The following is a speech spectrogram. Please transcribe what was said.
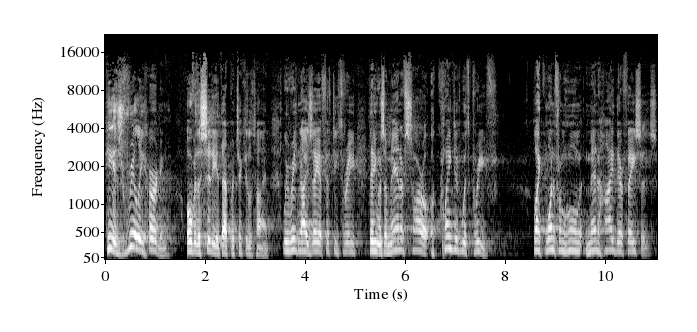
He is really hurting over the city at that particular time. We read in Isaiah 53 that he was a man of sorrow, acquainted with grief, like one from whom men hide their faces.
